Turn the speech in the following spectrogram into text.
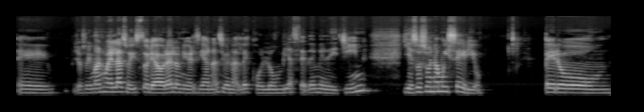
Eh, yo soy Manuela, soy historiadora de la Universidad Nacional de Colombia, sede Medellín, y eso suena muy serio, pero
